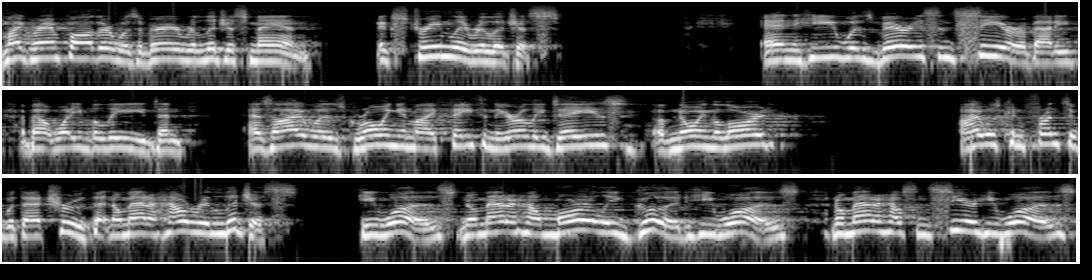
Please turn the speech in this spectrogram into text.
My grandfather was a very religious man, extremely religious. And he was very sincere about, he, about what he believed. And as I was growing in my faith in the early days of knowing the Lord, I was confronted with that truth that no matter how religious he was, no matter how morally good he was, no matter how sincere he was,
